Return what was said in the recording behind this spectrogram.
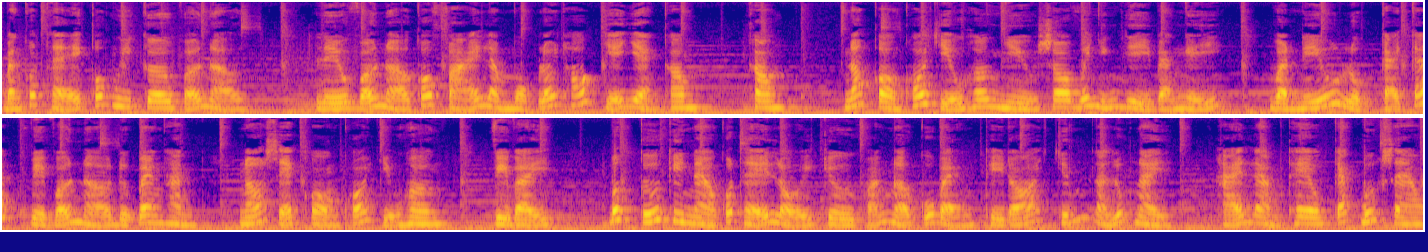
bạn có thể có nguy cơ vỡ nợ liệu vỡ nợ có phải là một lối thoát dễ dàng không? Không, nó còn khó chịu hơn nhiều so với những gì bạn nghĩ và nếu luật cải cách về vỡ nợ được ban hành, nó sẽ còn khó chịu hơn. Vì vậy, bất cứ khi nào có thể loại trừ khoản nợ của bạn thì đó chính là lúc này. Hãy làm theo các bước sau.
